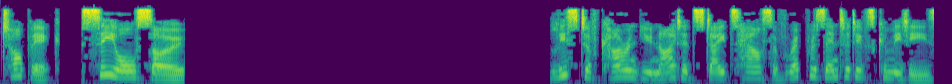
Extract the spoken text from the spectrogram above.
Topic. See also. List of current United States House of Representatives committees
